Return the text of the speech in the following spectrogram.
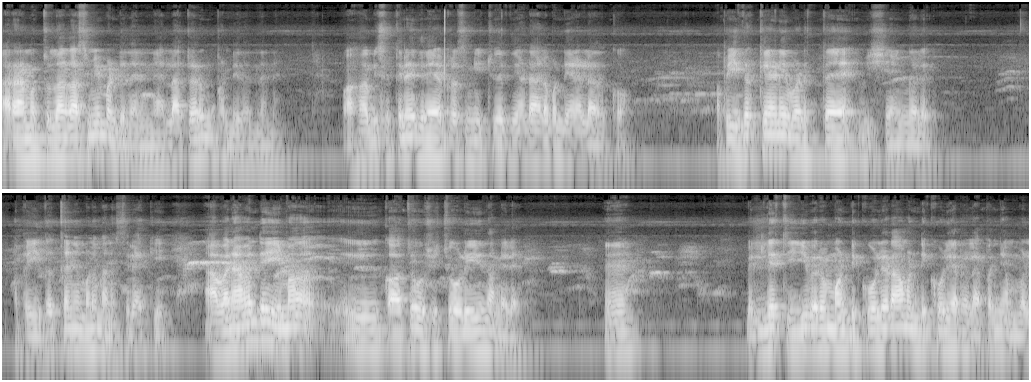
ആ റഹമത്തുള്ള കാശ്മീർ പണ്ഡിതൻ തന്നെ. അല്ലാത്തവരും പണ്ഡിതൻ തന്നെ. വഹാബിസത്തിനെതിരെ പ്രസംഗിച്ചു വരുത്തിയാണ്ട് ആളെ പണ്ഡിതനല്ല അതൊക്കെ. അപ്പോൾ ഇതൊക്കെയാണ് ഇവിടുത്തെ വിഷയങ്ങൾ അപ്പോൾ ഇതൊക്കെ നമ്മൾ മനസ്സിലാക്കി. അവനവന്റെ ഇമ കാത്തു സൂക്ഷിച്ചോളി എന്നല്ലേ വലിയ തീ വരും മണ്ടിക്കോളിയുടെ മണ്ടിക്കോളി അറിയില്ല അപ്പം നമ്മൾ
